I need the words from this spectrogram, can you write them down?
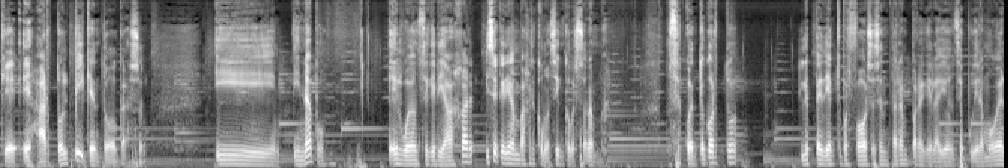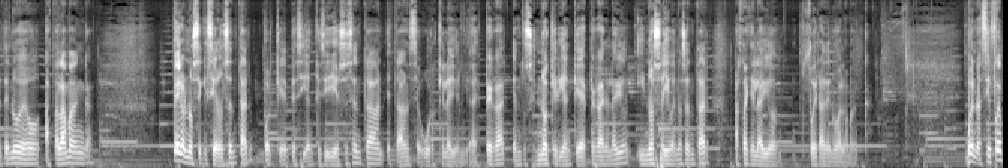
que es harto el pique en todo caso. Y, y Napo, el weón se quería bajar y se querían bajar como cinco personas más. Entonces, cuento corto, les pedían que por favor se sentaran para que el avión se pudiera mover de nuevo hasta la manga. Pero no se quisieron sentar porque decían que si ellos se sentaban estaban seguros que el avión iba a despegar, entonces no querían que despegara el avión y no se iban a sentar hasta que el avión fuera de nuevo a la manga. Bueno, así fue,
